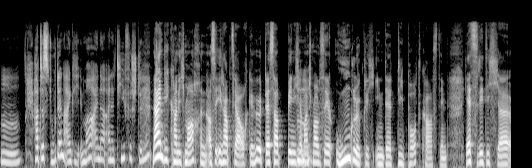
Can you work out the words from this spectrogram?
Hm. Hattest du denn eigentlich immer eine, eine tiefe Stimme? Nein, die kann ich machen. Also ihr habt es ja auch gehört. Deshalb bin ich hm. ja manchmal sehr unglücklich in der Die Podcastin. Jetzt rede ich äh,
